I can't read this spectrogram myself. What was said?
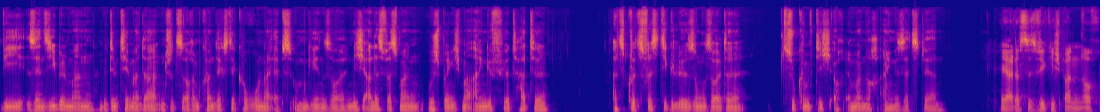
wie sensibel man mit dem Thema Datenschutz auch im Kontext der Corona-Apps umgehen soll. Nicht alles, was man ursprünglich mal eingeführt hatte, als kurzfristige Lösung sollte zukünftig auch immer noch eingesetzt werden. Ja, das ist wirklich spannend. Auch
